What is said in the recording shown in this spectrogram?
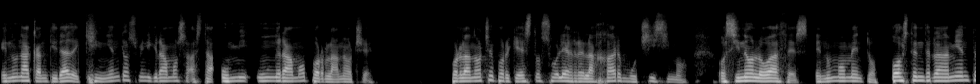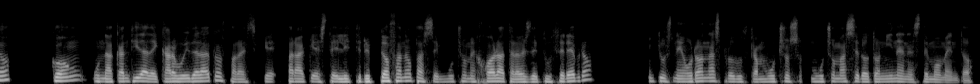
en una cantidad de 500 miligramos hasta un, un gramo por la noche por la noche porque esto suele relajar muchísimo. O si no lo haces en un momento post-entrenamiento, con una cantidad de carbohidratos para que, para que este triptófano pase mucho mejor a través de tu cerebro y tus neuronas produzcan muchos, mucho más serotonina en este momento.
